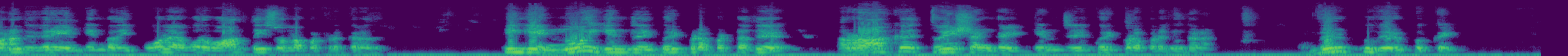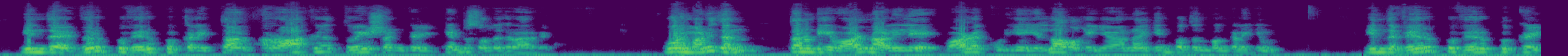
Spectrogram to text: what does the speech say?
வணங்குகிறேன் என்பதைப் போல ஒரு வார்த்தை சொல்லப்பட்டிருக்கிறது. இங்கே நோய் என்று குறிப்பிடப்பட்டது ராக துவேஷங்கள் என்று குறிப்பிடப்படுகின்றன. விருப்பு வெறுப்புகள் இந்த விருப்பு வெறுப்புகளைத்தான் ராக துவேஷங்கள் என்று சொல்லுகிறார்கள். ஒரு மனிதன் தன்னுடைய வாழ்நாளிலே வாழக்கூடிய எல்லா வகையான இன்ப துன்பங்களையும் இந்த வெறுப்பு வெறுப்புகள்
